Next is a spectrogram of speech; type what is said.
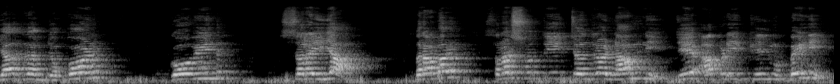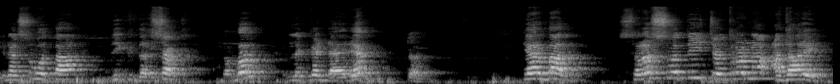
યાદ રાખજો કોણ? ગોવિંદ સરૈયા. બરાબર? સરસ્વતી ચંદ્ર નામની જે આપણી ફિલ્મ બની, એના શું હતા? દિગ્દર્શક. બરાબર? એટલે કે ડાયરેક્ટર ત્યારબાદ સરસ્વતી ચંદ્રના આધારે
